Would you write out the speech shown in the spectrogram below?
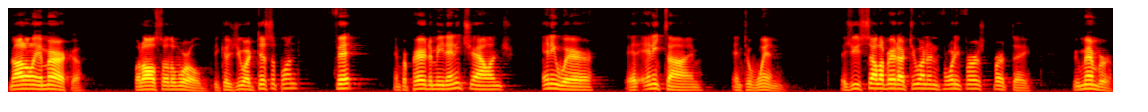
not only America, but also the world, because you are disciplined, fit, and prepared to meet any challenge, anywhere, at any time, and to win. As you celebrate our 241st birthday, remember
